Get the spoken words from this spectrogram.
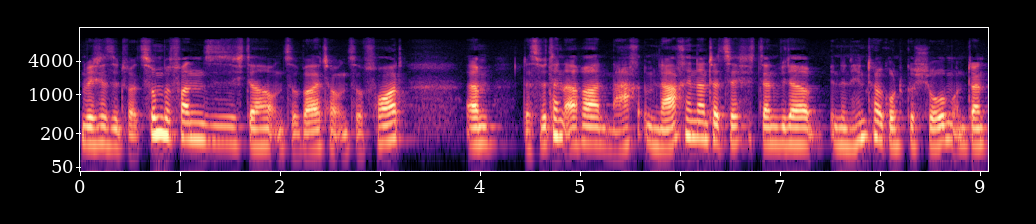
In welcher Situation befanden Sie sich da und so weiter und so fort. Ähm, das wird dann aber nach, im Nachhinein tatsächlich dann wieder in den Hintergrund geschoben und dann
